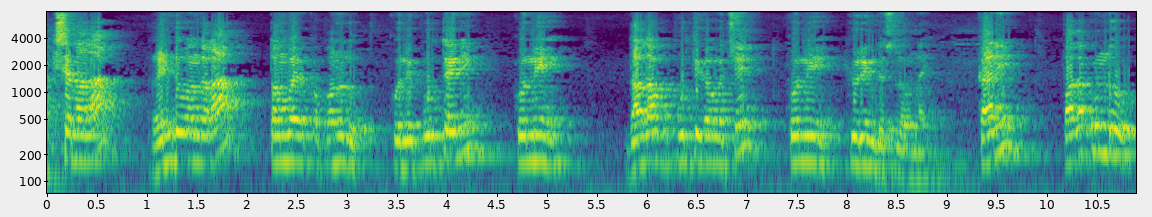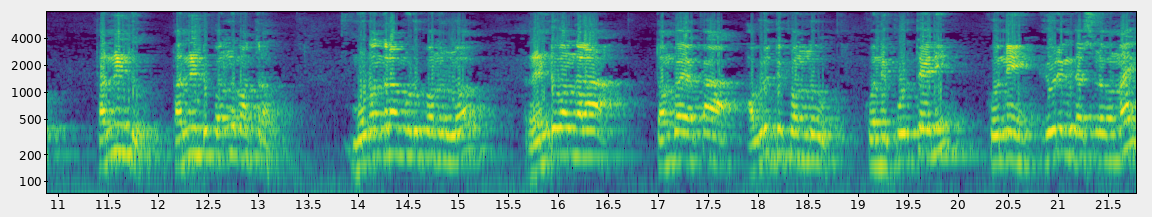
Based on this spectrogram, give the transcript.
అక్షరాల రెండు వందల తొంభై ఒక్క పనులు. కొన్ని పూర్తయినాయి కొన్ని దాదాపు పూర్తిగా వచ్చాయి కొన్ని క్యూరింగ్ దశలో ఉన్నాయి. కానీ పదకొండు పన్నెండు పన్నెండు పనులు మాత్రం మూడు వందల మూడు పనుల్లో రెండు వందల తొంభై ఒక్క అభివృద్ధి పనులు కొన్ని పూర్తయినాయి కొన్ని క్యూరింగ్ దశలో ఉన్నాయి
